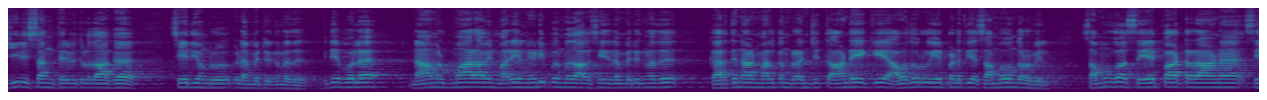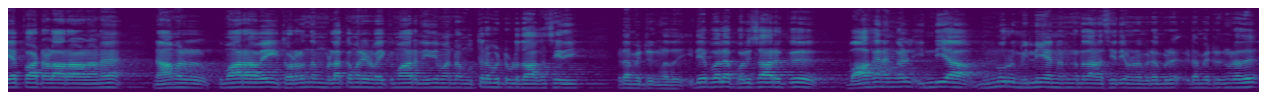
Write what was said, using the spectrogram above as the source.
ஜீலி சங் தெரிவித்துள்ளதாக செய்தி ஒன்று இடம்பெற்றிருக்கிறது. இதேபோல நாமல் குமாராவின் மறியல் நீடிப்பு என்பதாக செய்தி இடம்பெற்றிருக்கிறது. கர்தினால் மல்கம் ரஞ்சித் ஆண்டேக்கு அவதூறு ஏற்படுத்திய சம்பவம் தொடர்பில் சமூக செயற்பாட்டரான செயற்பாட்டாளரான நாமல் குமாராவை தொடர்ந்தும் விளக்கமறியல் வைக்குமாறு நீதிமன்றம் உத்தரவிட்டுள்ளதாக செய்தி இடம்பெற்றிருக்கிறது. இதேபோல போலீசாருக்கு வாகனங்கள் இந்தியா முந்நூறு மில்லியன் என்கிறதான செய்தி ஒன்று இடம்பெ- இடம்பெற்றிருக்கிறது.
